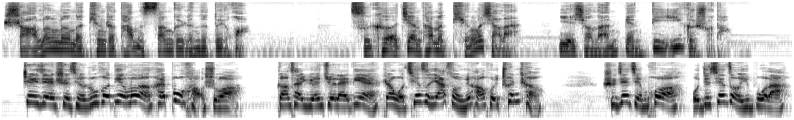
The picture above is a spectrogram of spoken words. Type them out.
傻愣愣的听着他们三个人的对话。此刻见他们停了下来，叶小楠便第一个说道：“这件事情如何定论还不好说。”刚才袁局来电，让我亲自押送余杭回春城，时间紧迫，我就先走一步了。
